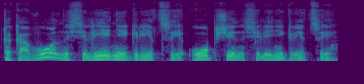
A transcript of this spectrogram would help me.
каково население Греции, общее население Греции?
